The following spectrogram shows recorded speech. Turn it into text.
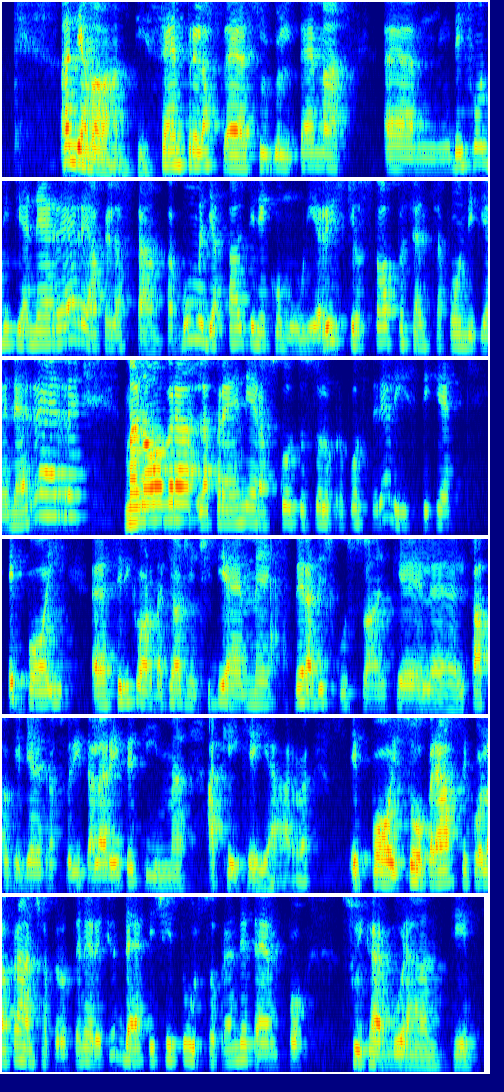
Andiamo avanti, sempre la, eh, sul tema ehm, dei fondi PNRR apre la stampa, boom di appalti nei comuni, rischio stop senza fondi PNRR, manovra la Premier, ascolto solo proposte realistiche e poi eh, si ricorda che oggi in CDM verrà discusso anche il, il fatto che viene trasferita la rete team a KKR. E poi sopra asse con la Francia per ottenere più deficit, Urso prende tempo sui carburanti.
